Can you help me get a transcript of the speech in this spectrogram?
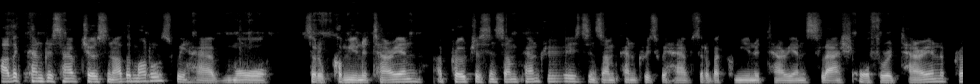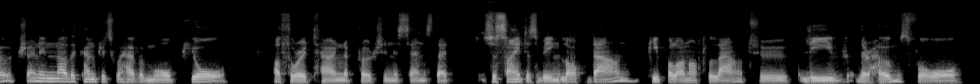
Other countries have chosen other models. We have more sort of communitarian approaches in some countries. In some countries, we have sort of a communitarian slash authoritarian approach. And in other countries, we have a more pure authoritarian approach in the sense that societies are being locked down. People are not allowed to leave their homes for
